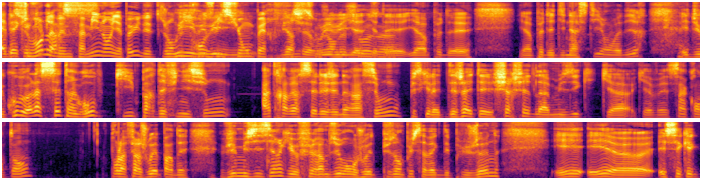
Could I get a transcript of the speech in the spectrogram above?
eh ben, Et souvent de la part, même famille, non? Il n'y a pas eu des genres oui, oui, de oui, transition père-fils bien sûr, oui, oui, y y, il y a un peu des il y a un peu des dynasties on va dire. Et du coup voilà c'est un groupe qui par définition a traversé les générations puisqu'il a déjà été chercher de la musique qui, a, qui avait 50 ans pour la faire jouer par des vieux musiciens qui au fur et à mesure ont joué de plus en plus avec des plus jeunes. Et, et, euh, et c'est quel-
